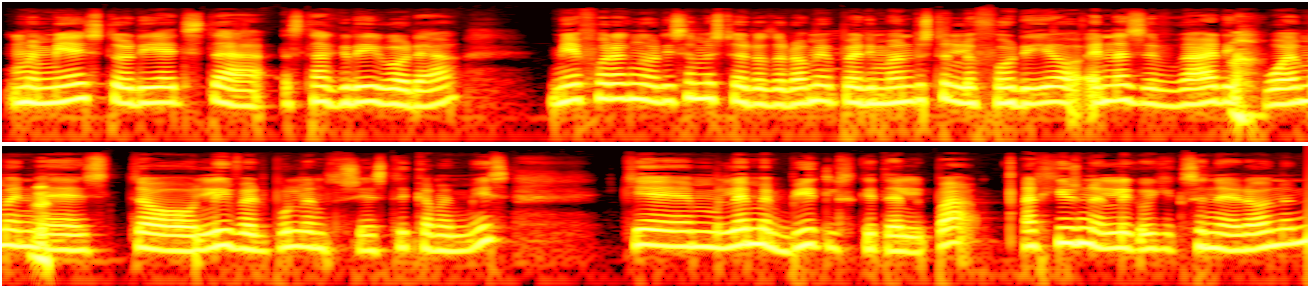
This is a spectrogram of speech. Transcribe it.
με μια ιστορία έτσι στα, στα γρήγορα. Μία φορά γνωρίσαμε στο αεροδρόμιο περιμένοντας το λεωφορείο ένα ζευγάρι που έμενε στο Λίβερπουλ, ενθουσιαστήκαμε εμείς και λέμε Beatles και τα λοιπά. Αρχίζουν λίγο και ξενερώνουν.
